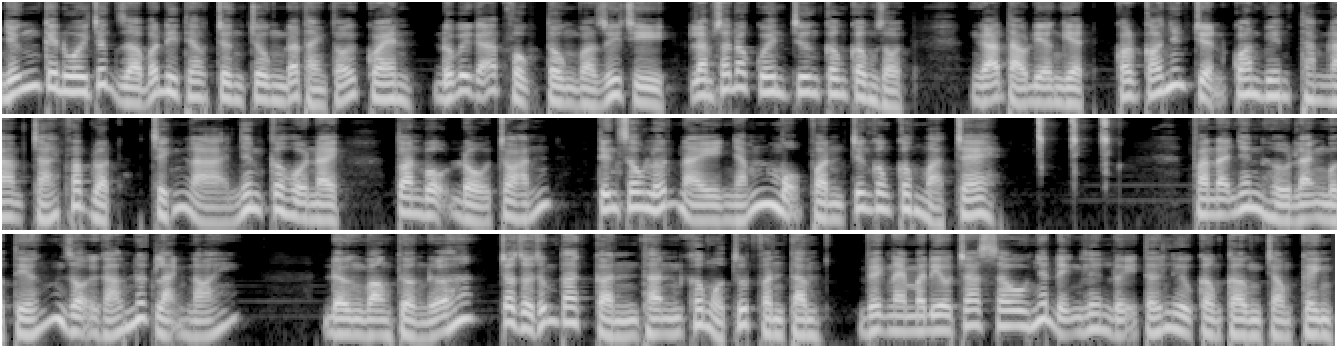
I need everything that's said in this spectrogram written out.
Những cái đuôi trước giờ vẫn đi theo Trương Trung đã thành thói quen đối với gã phục tùng và duy trì, làm sao đã quên Trương Công Công rồi. Gã tạo địa nghiệt, còn có những chuyện quan viên tham lam trái pháp luật, chính là nhân cơ hội này, toàn bộ đổ cho hắn. Tiếng xấu lớn này nhắm một phần Trương Công Công mà che. Phan đại nhân hử lạnh một tiếng rồi gáo nước lạnh nói. Đừng vọng tưởng nữa, cho dù chúng ta cẩn thận không một chút phân tâm, việc này mà điều tra sâu nhất định liên lụy tới Lưu Công Công trong kinh.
